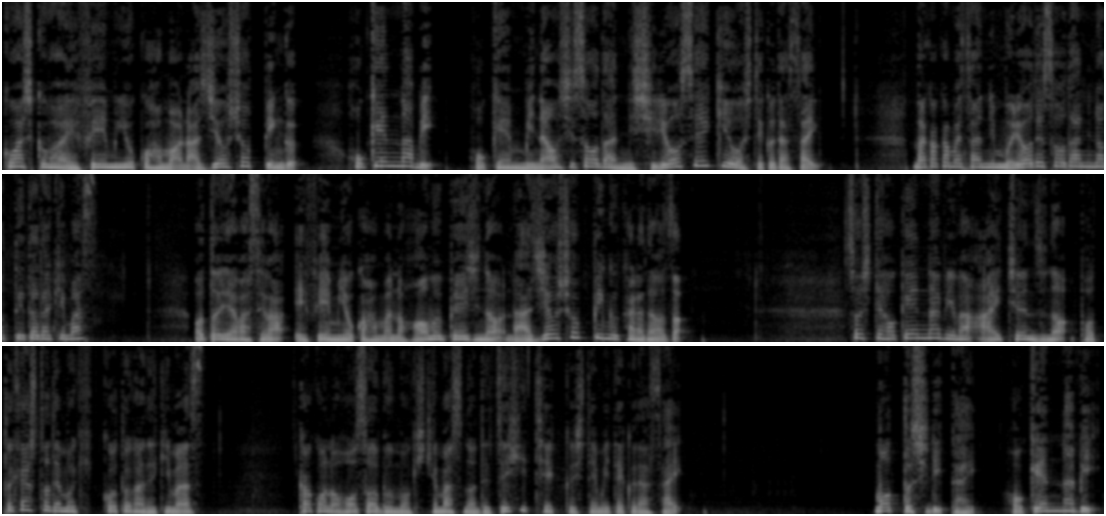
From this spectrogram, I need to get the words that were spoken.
詳しくは FM 横浜ラジオショッピング、保険ナビ、保険見直し相談に資料請求をしてください。中亀さんに無料で相談に乗っていただけます。お問い合わせは FM 横浜のホームページのラジオショッピングからどうぞ。そして保険ナビは iTunes のポッドキャストでも聞くことができます。過去の放送分も聞けますのでぜひチェックしてみてください。もっと知りたい保険ナビ。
